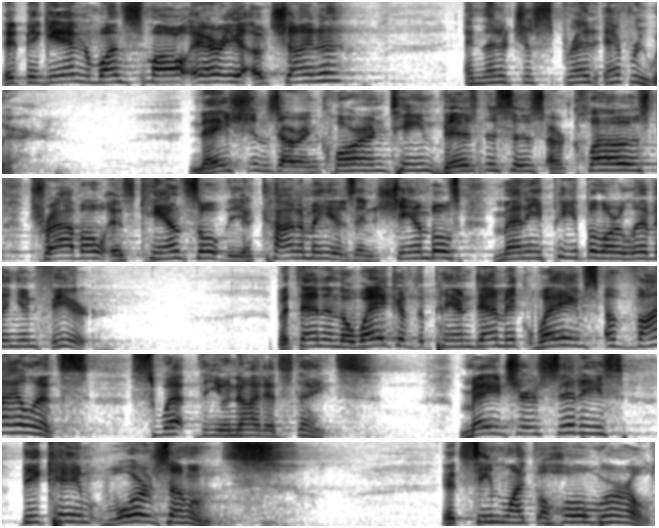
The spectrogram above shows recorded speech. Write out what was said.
It began in one small area of China, and then it just spread everywhere. Nations are in quarantine, businesses are closed, travel is canceled, the economy is in shambles, many people are living in fear. But then, in the wake of the pandemic, waves of violence swept the United States. Major cities became war zones. It seemed like the whole world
